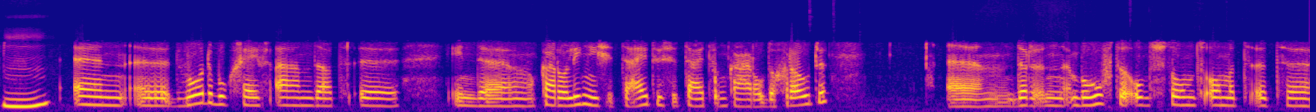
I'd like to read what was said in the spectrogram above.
Hmm. En het woordenboek geeft aan dat eh, in de Carolingische tijd, dus de tijd van Karel de Grote, ehm, er een, een behoefte ontstond om het, het eh,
